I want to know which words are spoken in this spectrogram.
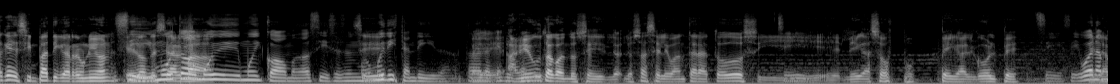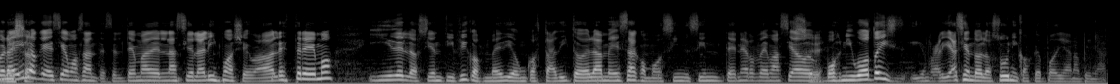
Acá es simpática reunión, que Sí, es donde muy, se todo arma... muy, muy cómodo, sí, se- Sí. muy, distendida. todo lo que Eh, es a mí me distendido. gusta cuando se lo- los hace levantar a todos y eh, Legasov pega el golpe. Sí, sí. Bueno, en la pero ahí mesa. lo que decíamos antes, el tema del nacionalismo llevado al extremo y de los científicos medio a un costadito de la mesa, como sin, sin tener demasiado Sí. voz ni voto y, y en realidad siendo los únicos que podían opinar.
